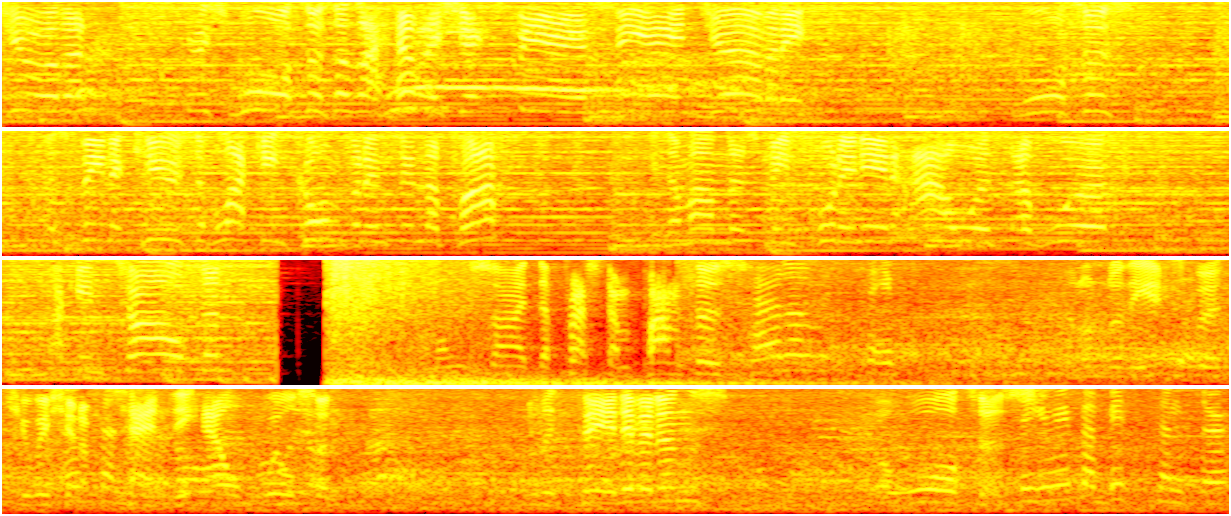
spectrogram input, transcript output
sure that Chris Waters has a hellish experience here in Germany. Waters has been accused of lacking confidence in the past. He's a man that's been putting in hours of work back in Tarleton alongside the Preston Panthers and under the expert tuition of Ted, the elf Wilson. Will it pay dividends for Waters? A rip a bit center.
